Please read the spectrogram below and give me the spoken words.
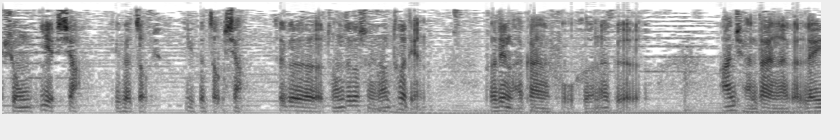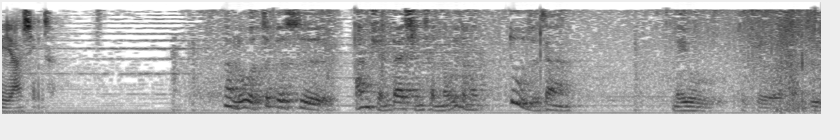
胸腋下一个走一个走向，这个从这个损伤特点特点来看，符合那个安全带那个勒压形成。那如果这个是安全带形成的，为什么肚子上没有这个痕迹？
